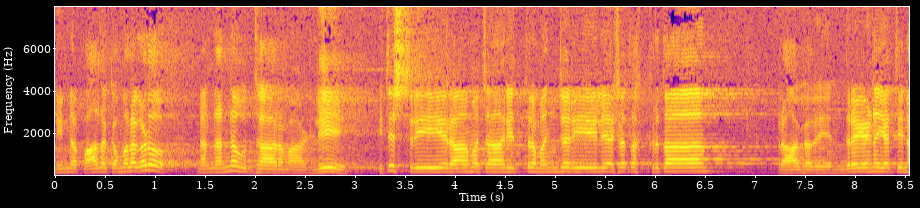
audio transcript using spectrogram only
ನಿನ್ನ ಪಾದಕಮಲಗಳು ನನ್ನನ್ನು ಉದ್ಧಾರ ಮಾಡಲಿ. ಇತಿ ಶ್ರೀರಾಮಚಾರಿತ್ರ ಮಂಜರಿ ಕೃತ. ರಾಘವೇಂದ್ರೇಣ ಯತಿನ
